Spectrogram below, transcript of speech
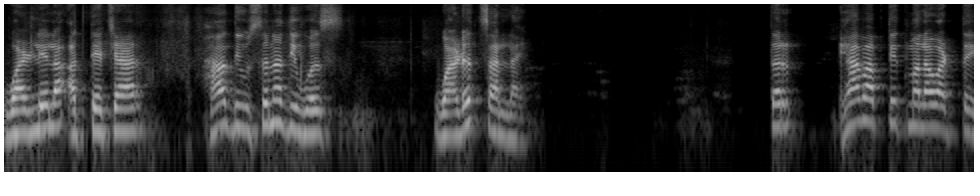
वाढलेला अत्याचार हा दिवसेंदिवस वाढत चाललाय. तर ह्या बाबतीत मला वाटतंय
